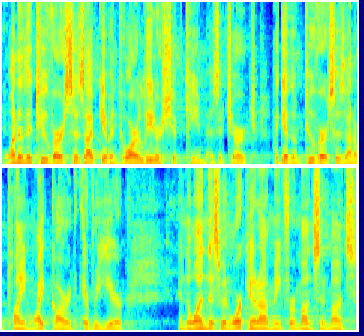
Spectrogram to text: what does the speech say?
one of the two verses I've given to our leadership team as a church, I give them two verses on a plain white card every year. And the one that's been working on me for months and months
